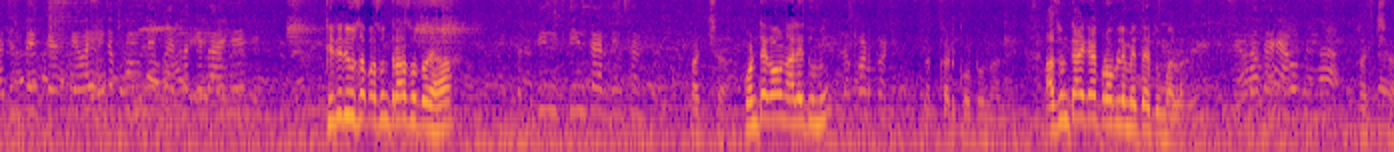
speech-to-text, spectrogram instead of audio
अजून ते केव्हाचं फॉर्म नाही भरलं गेलं आहे. किती दिवसापासून त्रास होतोय हा? तर तीन तीन चार दिवसांचं. अच्छा. कोणत्या गावून आले तुम्ही? लकडकट. लक्कडकोटून आले. अजून काय काय प्रॉब्लेम येत आहे तुम्हाला? एवढंच आहे आमचं. अच्छा.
